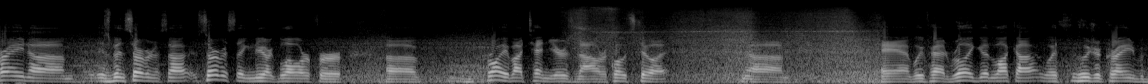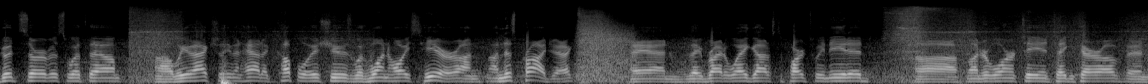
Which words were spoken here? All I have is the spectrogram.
Crane um, has been serving, uh, servicing New York Blower for uh, probably about 10 years now, or close to it. Um, and we've had really good luck with Hoosier Crane, good service with them. Uh, we've actually even had a couple issues with one hoist here on, on this project, and they right away got us the parts we needed uh, under warranty and taken care of. And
